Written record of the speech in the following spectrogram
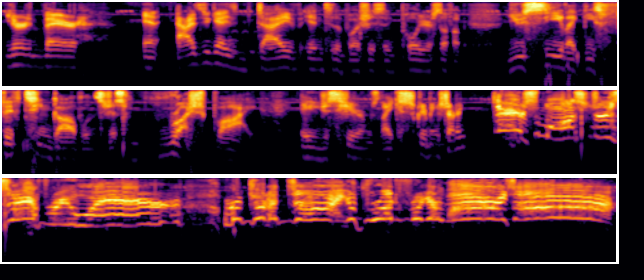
you're there, and as you guys dive into the bushes and pull yourself up, you see like these 15 goblins just rush by, and you just hear them like screaming, shouting, "There's monsters everywhere! We're gonna die! Run for your lives!" Ah!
